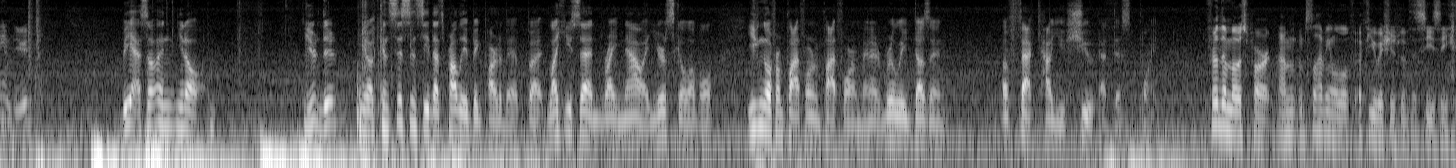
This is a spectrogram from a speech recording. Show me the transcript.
Damn, dude. but yeah so and you know you're there you know consistency that's probably a big part of it but like you said right now at your skill level you can go from platform to platform and it really doesn't affect how you shoot at this point For the most part, I'm, I'm still having a little, a few issues with the CC.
